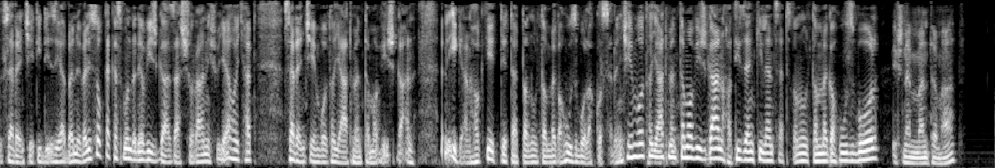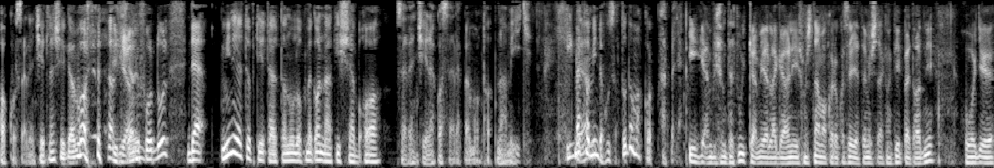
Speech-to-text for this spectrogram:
szerencsét idézőjelben növeli. Szokták ezt mondani a vizsgázás során is, ugye, hogy hát szerencsém volt, hogy átmentem a vizsgán. Igen, ha két tételt tanultam meg a 20-ból, akkor szerencsém volt, hogy átmentem a vizsgán. Ha 19-et tanultam meg a 20-ból, És nem mentem át. akkor szerencsétlenségem volt, az is Igen. előfordul, de minél több tételt tanulok meg, annál kisebb a szerencsének a szerepe, mondhatnám így. Igen. Mert ha mind a 20 tudom, akkor átmegyek. Igen, viszont ezt úgy kell mérlegelni, és most nem akarok az egyetemistáknak tippet adni, hogy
